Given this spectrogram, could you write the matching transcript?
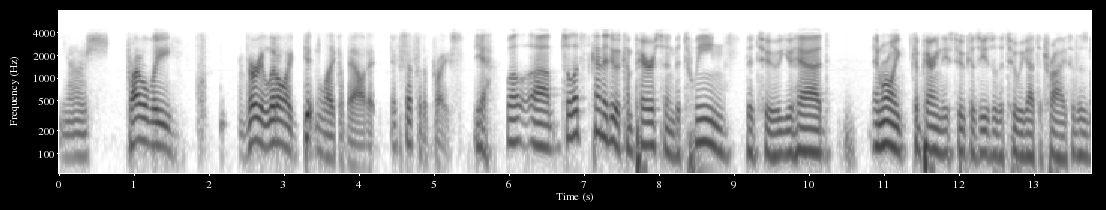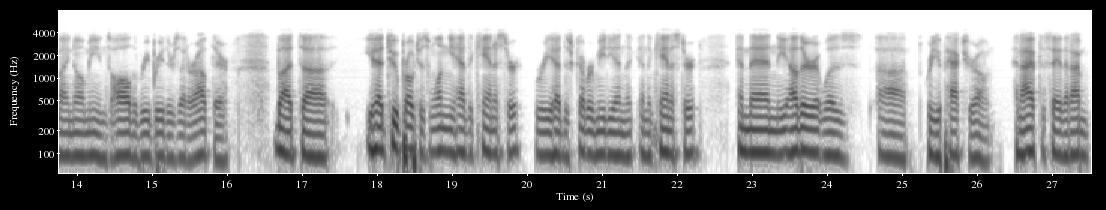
you know, there's probably very little I didn't like about it, except for the price. Yeah. Well, uh, so let's kind of do a comparison between the two. You had, and we're only comparing these two because these are the two we got to try. So this is by no means all the rebreathers that are out there, but uh, you had two approaches. One, you had the canister, where you had the scrubber media and the and the canister, and then the other was uh, where you packed your own. And I have to say that I'm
